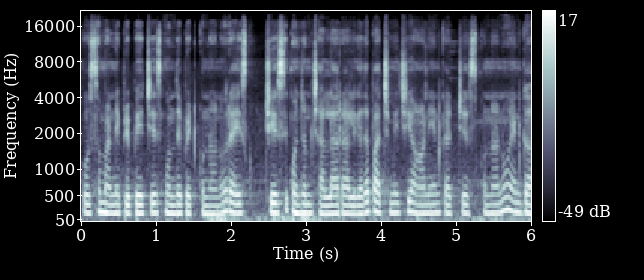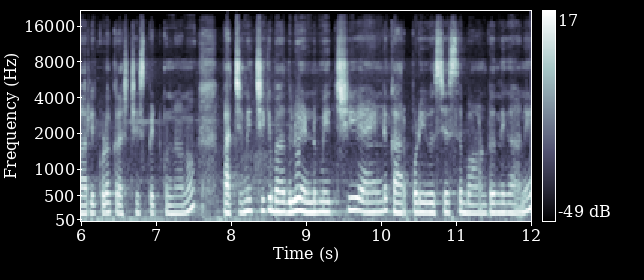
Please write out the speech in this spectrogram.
కోసం అన్ని ప్రిపేర్ చేసి ముందే పెట్టుకున్నాను. రైస్ చేసి కొంచెం చల్లారాలి కదా. పచ్చిమిర్చి ఆనియన్ కట్ చేసుకున్నాను అండ్ గార్లిక్ కూడా క్రష్ చేసి పెట్టుకున్నాను. పచ్చిమిర్చికి బదులు ఎండుమిర్చి అండ్ కారపొడి యూస్ చేస్తే బాగుంటుంది కానీ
